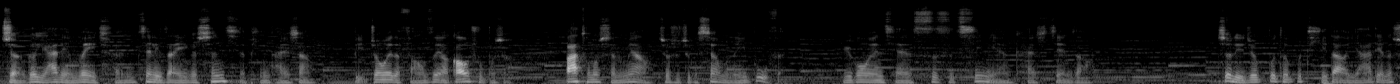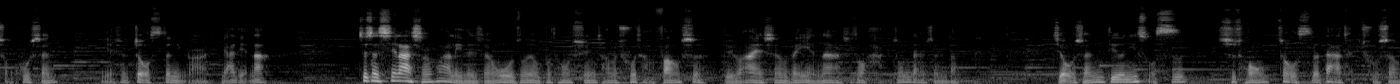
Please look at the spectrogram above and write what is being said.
整个雅典卫城建立在一个升起的平台上，比周围的房子要高出不少。巴图的神庙就是这个项目的一部分，于公元前447年开始建造。这里就不得不提到雅典的守护神，也是宙斯的女儿雅典娜。就像希腊神话里的人物总有不同寻常的出场方式，比如爱神维也纳是从海中诞生的，酒神狄俄尼索斯是从宙斯的大腿出生。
